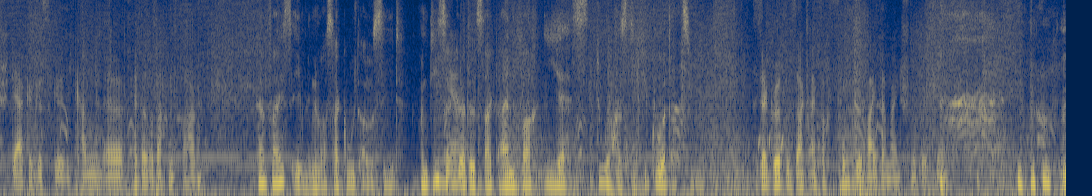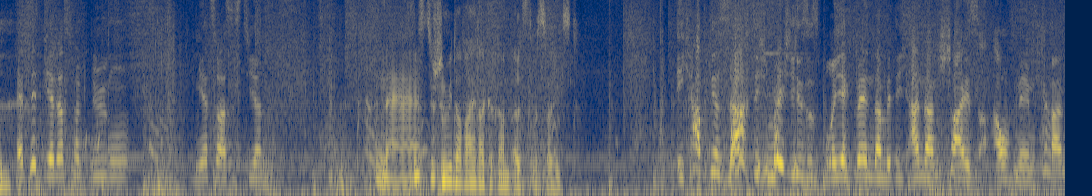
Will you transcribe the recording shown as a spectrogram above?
Stärke geskillt. Ich kann äh, fettere Sachen tragen. Er weiß eben, in was er gut aussieht. Und dieser Ja. Gürtel sagt einfach, yes, du hast die Figur dazu. Dieser Gürtel sagt einfach funkel weiter, mein Schnuckelchen. Hättet ihr das Vergnügen, mir zu assistieren? Na, Bist du schon wieder weiter gerannt, als du sollst? Ich hab gesagt, ich möchte dieses Projekt beenden, damit ich anderen Scheiß aufnehmen kann.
